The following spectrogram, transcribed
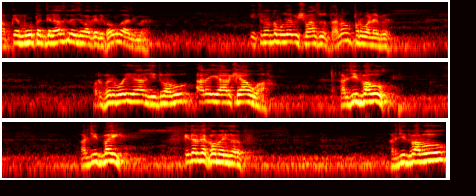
आपके मुँह तक गिलास ले जवा के दिखाऊँगा आज मैं। इतना तो मुझे विश्वास होता है ना ऊपर वाले पे। और फिर वही यार जीत बाबू, अरे यार क्या हुआ? हरजीत बाबू, हरजीत भाई, इधर देखो मेरी तरफ़। हरजीत बाबू,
